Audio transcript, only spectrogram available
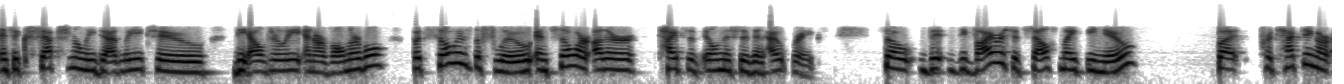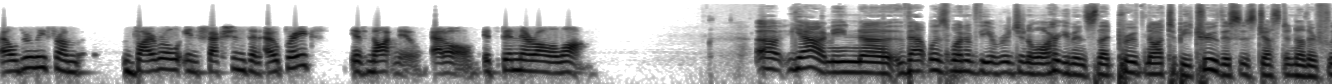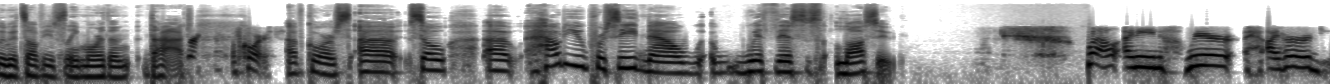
is exceptionally deadly to the elderly and are vulnerable but so is the flu, and so are other types of illnesses and outbreaks. So the, the virus itself might be new, but protecting our elderly from viral infections and outbreaks is not new at all. It's been there all along. Uh, yeah, I mean, uh, that was one of the original arguments that proved not to be true. This is just another flu. It's obviously more than that. Of course. Of course. Uh, so, uh, how do you proceed now w- with this lawsuit? Well, I mean, we're, I heard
